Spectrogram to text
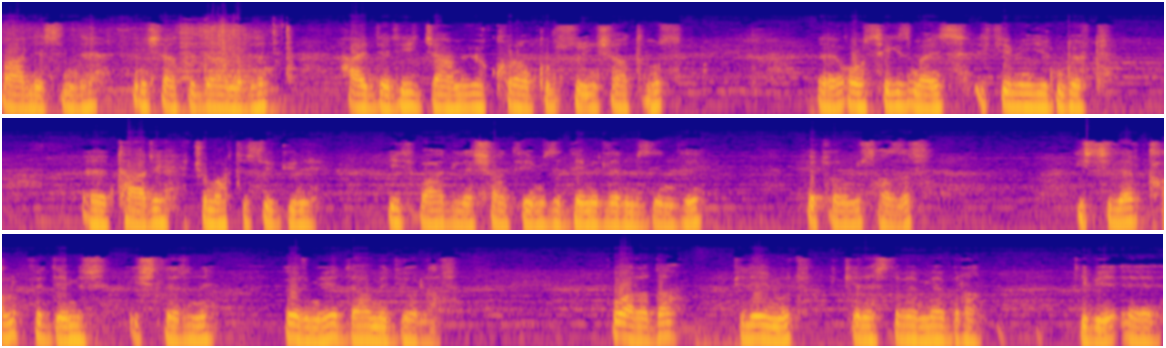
mahallesinde inşaatı devam eden Hayderi Cami ve Kur'an kursu inşaatımız e, 18 Mayıs 2024 e, tarih Cumartesi günü itibariyle şantiyemize demirlerimiz indi. Betonumuz hazır. İşçiler kalıp ve demir işlerini örmeye devam ediyorlar. Bu arada Playmut, kereste ve membran gibi e,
